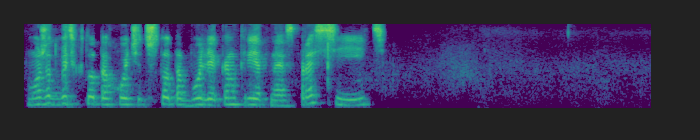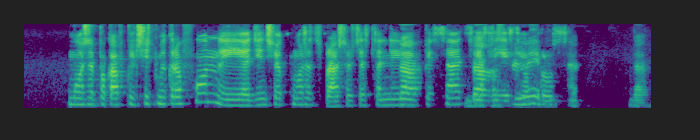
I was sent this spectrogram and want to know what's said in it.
Может быть, кто-то хочет что-то более конкретное спросить. Можно пока включить микрофон, и один человек может спрашивать, остальные Да, писать, да, если есть остальные вопросы. Да.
